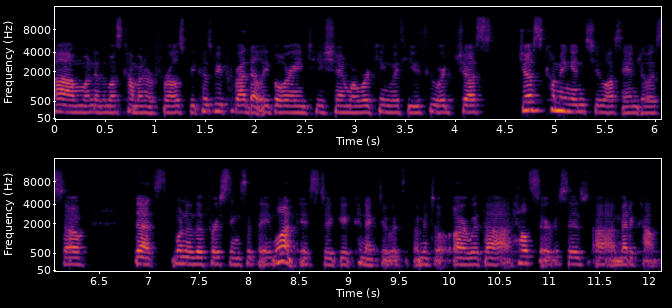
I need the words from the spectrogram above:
um, one of the most common referrals, because we provide that legal orientation, we're working with youth who are just just coming into Los Angeles. So that's one of the first things that they want is to get connected with mental or with uh, health services, uh, Medi-Cal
